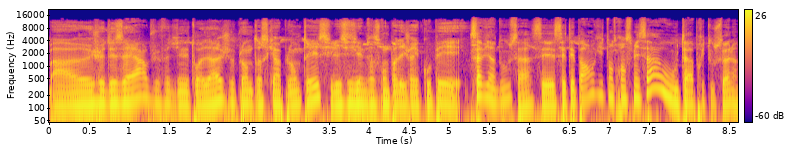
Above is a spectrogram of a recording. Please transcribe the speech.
Bah, euh, je désherbe, je fais du nettoyage, je plante ce qu'il y a à planter. Si les sixièmes ça seront pas déjà coupés. Ça vient d'où ça? C'est tes parents qui t'ont transmis ça ou t'as appris tout seul?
